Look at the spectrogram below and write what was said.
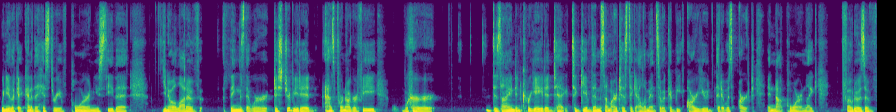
when you look at kind of the history of porn, you see that, you know, a lot of things that were distributed as pornography were designed and created to, to give them some artistic element so it could be argued that it was art and not porn. Like photos of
